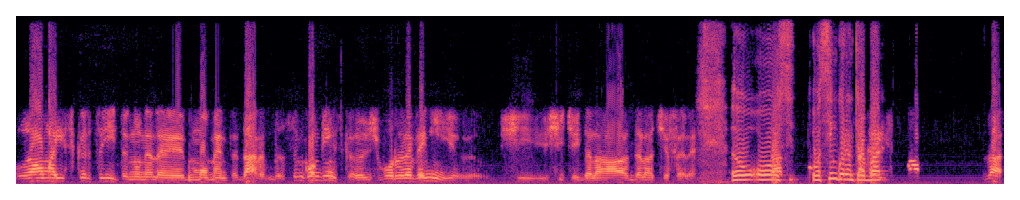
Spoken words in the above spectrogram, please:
au mai scârțâit în unele momente, dar sunt convins că își vor reveni și, și cei de la, de la CFR. O, o, da, o singură întrebare. Da,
